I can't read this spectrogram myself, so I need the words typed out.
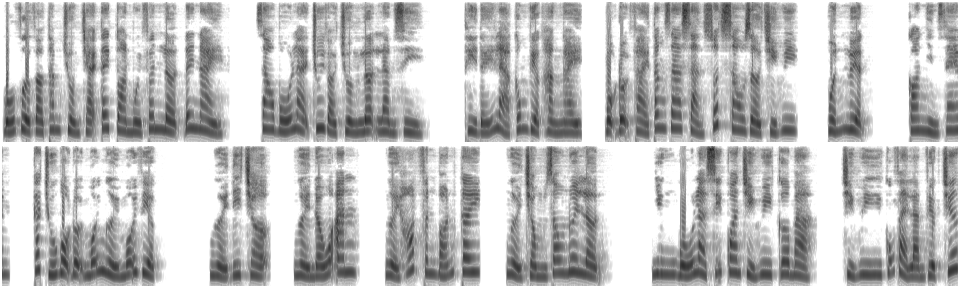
Bố vừa vào thăm chuồng trại tay toàn mùi phân lợn đây này, sao bố lại chui vào chuồng lợn làm gì? Thì đấy là công việc hàng ngày, bộ đội phải tăng gia sản xuất sau giờ chỉ huy, huấn luyện. Con nhìn xem, các chú bộ đội mỗi người mỗi việc. Người đi chợ, người nấu ăn, người hót phân bón cây, người trồng rau nuôi lợn. Nhưng bố là sĩ quan chỉ huy cơ mà, chỉ huy cũng phải làm việc chứ.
